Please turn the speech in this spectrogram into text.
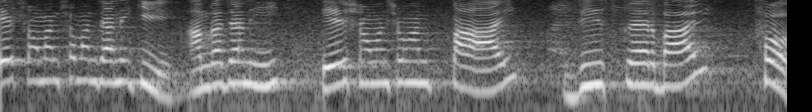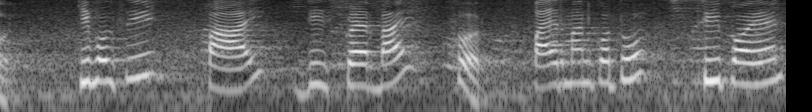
এ সমান সমান জানি কি? আমরা জানি এ সমান সমান pi D square by four কী বলছি? Pi D square by four পায়ের মান কত? Three point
